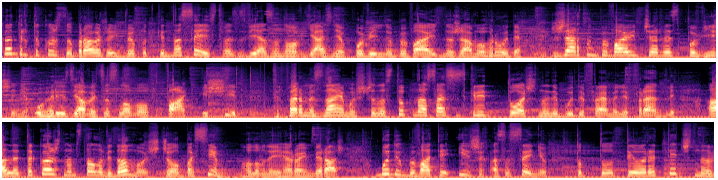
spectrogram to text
Кадри також зображують випадки насильства, зв'язаного в'язня повільно вбивають ножем у груди, жертв вбивають через повішення. У грі з'явиться слово fuck і shit. Тепер ми знаємо, що наступна Assassin's Creed точно не буде family friendly, але також нам стало відомо, що Басім, головний герой Міраж, буде вбивати інших асасинів. Тобто теоретично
